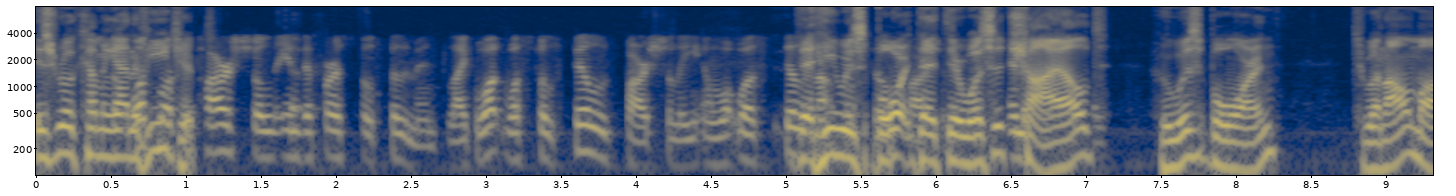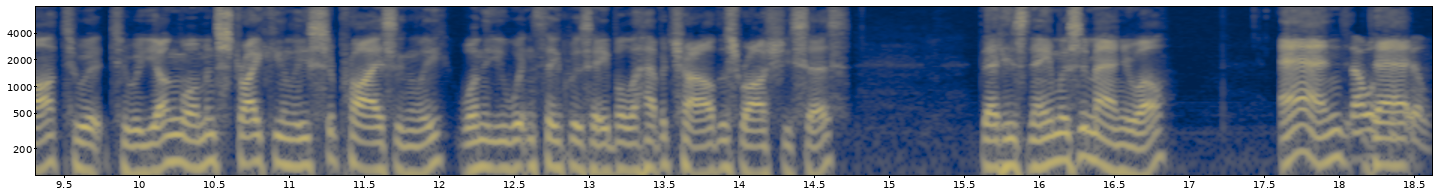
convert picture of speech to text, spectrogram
Israel coming so out of Egypt. partial in the first fulfillment? Like what was fulfilled partially and what was still that he was born. Partially? That there was a child who was born to an alma, to a, to a young woman, strikingly, surprisingly, one that you wouldn't think was able to have a child, as Rashi says. That his name was Emmanuel, and that, that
